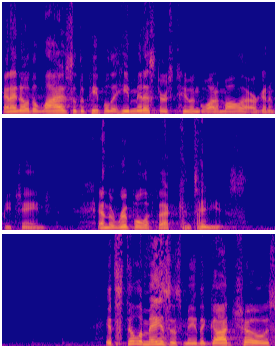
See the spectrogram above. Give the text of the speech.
And I know the lives of the people that he ministers to in Guatemala are going to be changed. And the ripple effect continues. It still amazes me that God chose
